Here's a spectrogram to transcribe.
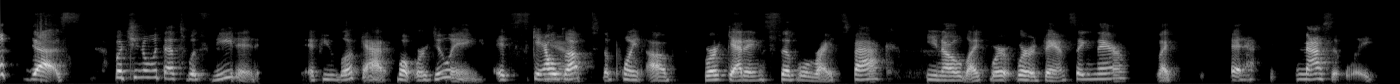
yes. But you know what? That's what's needed. If you look at what we're doing, it's scaled yeah. up to the point of we're getting civil rights back. You know, like we're we're advancing there, like it, massively.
